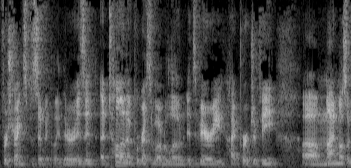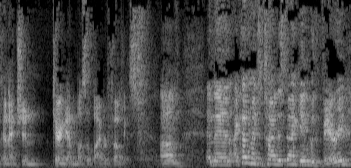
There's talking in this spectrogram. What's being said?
for strength specifically. There isn't a ton of progressive overload. It's very hypertrophy, um, mind-muscle connection, tearing down the muscle fiber focused. Um, and then I kind of meant to tie this back in with varied,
